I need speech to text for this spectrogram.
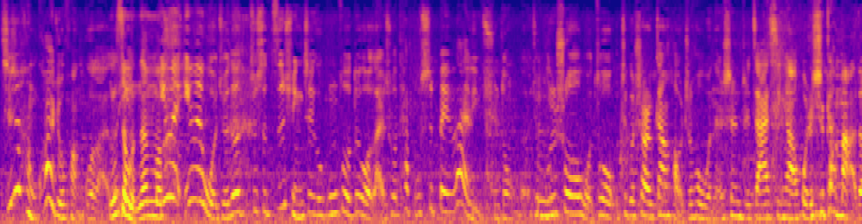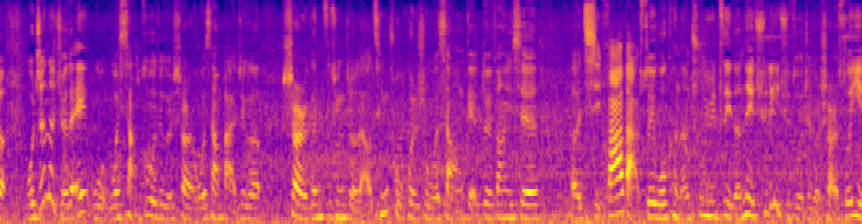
其实很快就缓过来了。你怎么那么？因为因为我觉得就是咨询这个工作对我来说，它不是被外力驱动的，就不是说我做这个事儿干好之后我能升职加薪啊，或者是干嘛的。我真的觉得，哎，我我想做这个事儿，我想把这个事儿跟咨询者聊清楚，或者是我想给对方一些。呃，启发吧，所以我可能出于自己的内驱力去做这个事儿，所以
